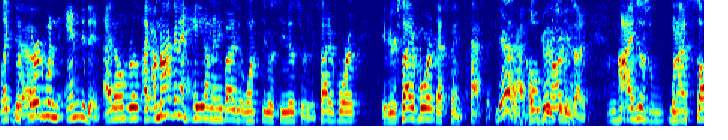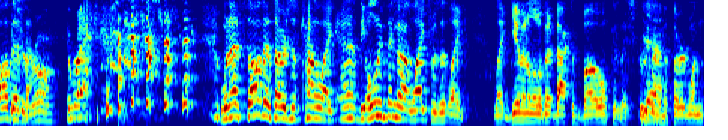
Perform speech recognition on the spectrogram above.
Like the Yeah. third one ended it. I don't really. Like, I'm not gonna hate on anybody that wants to go see this or is excited for it. If you're excited for it, that's fantastic. Yeah, I hope good you're super you. excited. I just when I saw this, you're I- wrong. Right. when I saw this, I was just kind of like, eh. the only thing that I liked was it like like giving a little bit back to Bo because they screwed her in the third one.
